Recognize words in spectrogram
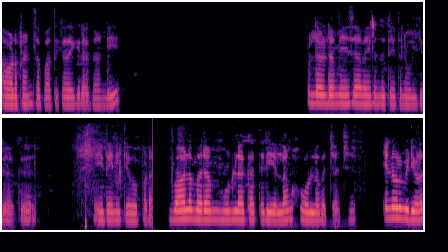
அவளோட ஃப்ரெண்ட்ஸை பார்த்து கதைக்கிறக்காண்டி பிள்ளைகள்ட மேசாவை இருந்து தேத்தனை குடிக்கிறதுக்கு இது இனி தேவைப்படாது. வாழை மரம் முல்லை கத்தரி எல்லாம் ஹோலில் வச்சாச்சு. இன்னொரு வீடியோவில்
